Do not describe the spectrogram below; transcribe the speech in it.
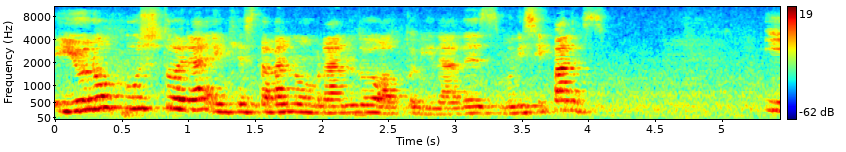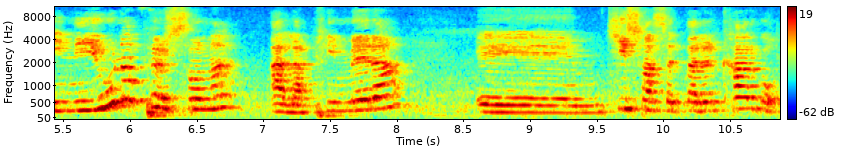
Y uno justo era en que estaban nombrando autoridades municipales. Y ni una persona a la primera eh, quiso aceptar el cargo.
